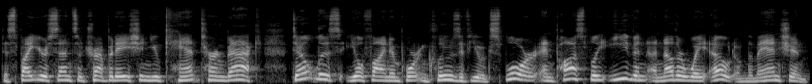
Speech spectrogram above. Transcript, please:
Despite your sense of trepidation, you can't turn back. Doubtless, you'll find important clues if you explore, and possibly even another way out of the mansion.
